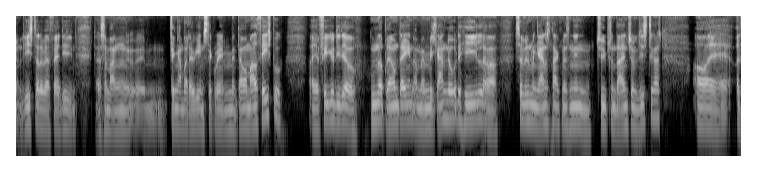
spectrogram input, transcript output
journalister, der er fat i Der er så mange... Øhm, dengang var der jo ikke Instagram, men der var meget Facebook. Og jeg fik jo de der 100 breve om dagen, og man vil gerne nå det hele, og så vil man gerne snakke med sådan en type som dig, en journalist, ikke også? Og, øh, og,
